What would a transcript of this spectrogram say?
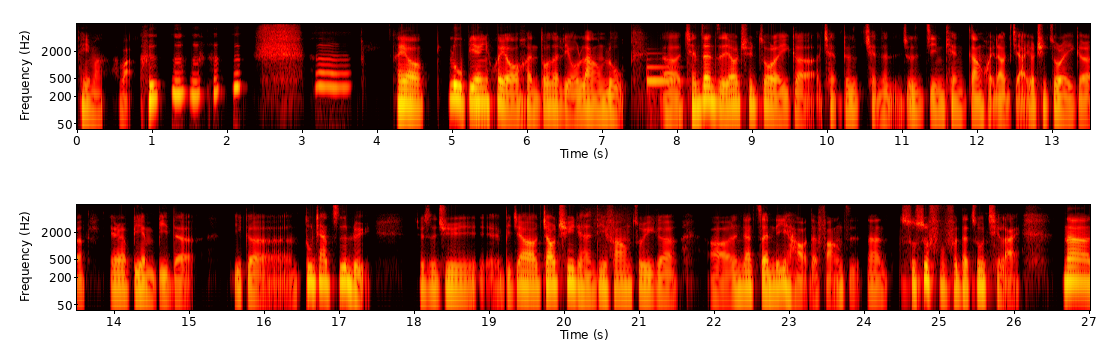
可以吗？好不好？呵呵呵呵呵。还有路边会有很多的流浪鹿。呃，前阵子又去做了一个前不是前阵子，就是今天刚回到家，又去做了一个 Airbnb 的一个度假之旅，就是去比较郊区一点的地方住一个呃人家整理好的房子，那舒舒服服的住起来。那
